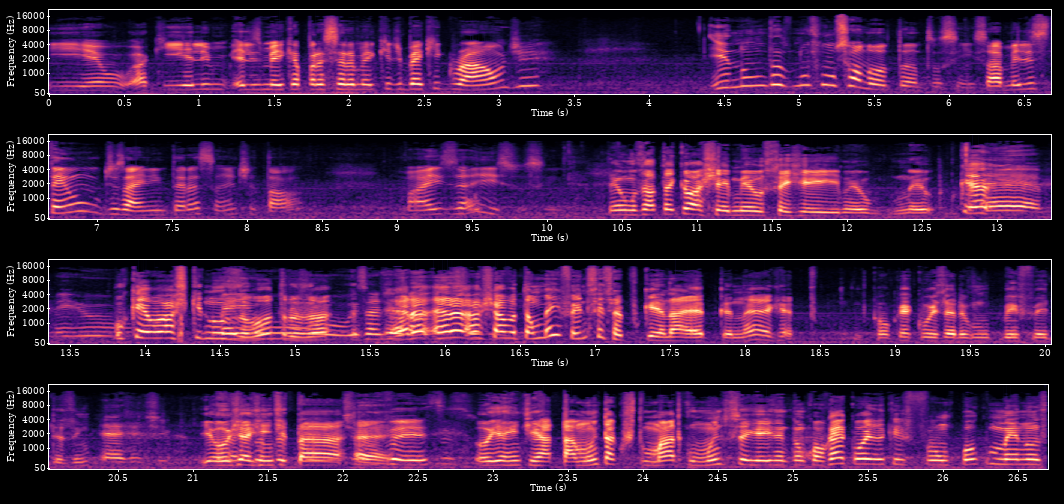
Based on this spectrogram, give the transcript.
E eu, aqui ele, eles meio que apareceram meio que de background e não, não funcionou tanto, assim, sabe? Eles têm um design interessante e tal, mas é isso, assim. Tem uns até que eu achei meio CGI, meio. meio porque, É, meio... porque eu acho que nos outros. Era, era, eu CGI. achava tão bem feito, não sei se é porque na época, né? que Qualquer coisa era muito bem feita assim. É, a gente... E hoje a gente tá- é. Hoje a gente já tá muito acostumado com muitos CGIs, então qualquer coisa que for um pouco menos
